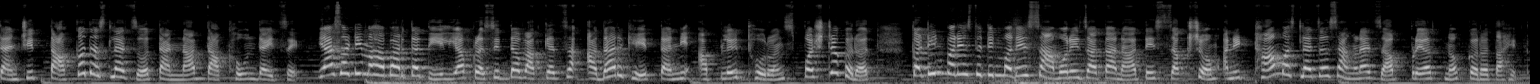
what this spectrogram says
त्यांची ताकद असल्याचं त्यांना दाखवून द्यायचंय. यासाठी महाभारतातील या प्रसिद्ध वाक्याचा आधार घेत त्यांनी आपले धोरण स्पष्ट करत कठीण परिस्थितींमध्ये सामोरे जाताना ते सक्षम आणि ठाम असल्याचं सांगण्याचा प्रयत्न करत आहेत.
